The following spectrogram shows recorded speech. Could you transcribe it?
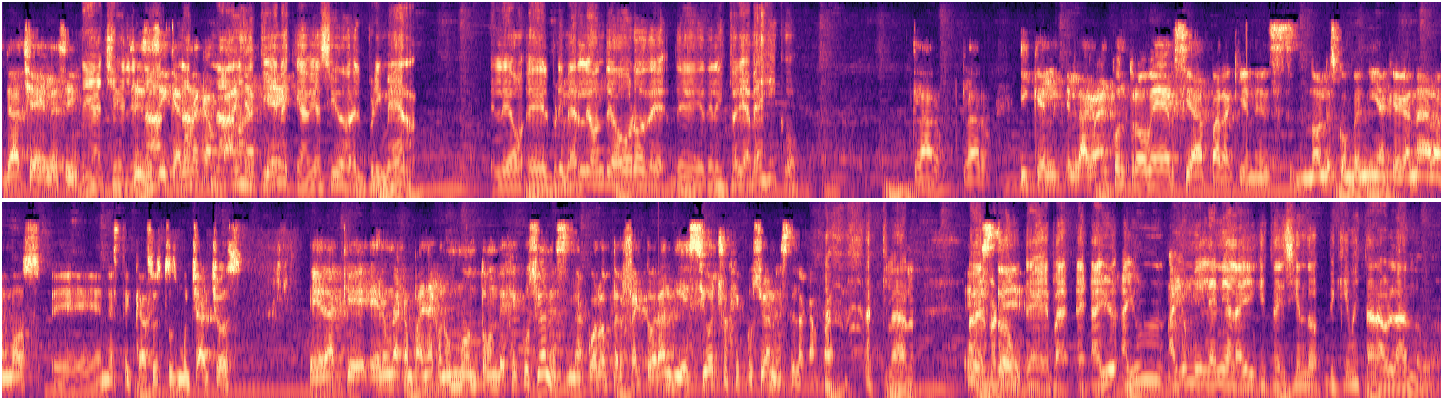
DHL, sí. DHL. Sí, sí, Nada- sí, que era una campaña nos detiene, que- que... había sido el primer, león- el primer león de oro de, de- de la historia de México. Claro, claro. Y que el- la gran controversia para quienes no les convenía que ganáramos, eh, en este caso estos muchachos, era que era una campaña con un montón de ejecuciones. Me acuerdo perfecto, eran 18 ejecuciones de la campaña. claro. A ver, Este- perdón, eh, eh, hay, un- hay un, hay un millennial ahí que está diciendo, ¿de qué me están hablando, weón?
